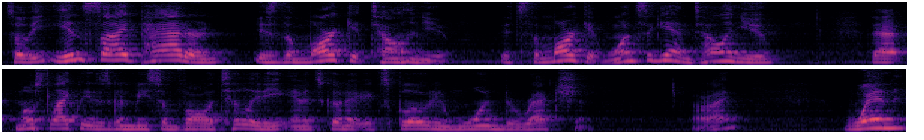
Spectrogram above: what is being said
So the inside pattern is the market telling you. It's the market, once again, telling you that most likely there's going to be some volatility and it's going to explode in one direction. All right? When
